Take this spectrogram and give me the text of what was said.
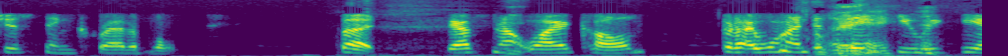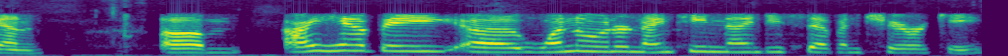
just incredible. But that's not why I called. But I wanted to Okay. thank you again. Um, I have a uh, one owner 1997 Cherokee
